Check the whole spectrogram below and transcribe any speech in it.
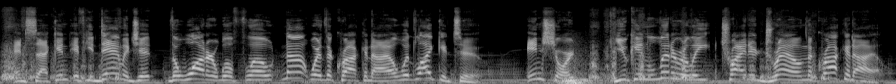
And second, if you damage it, the water will flow not where the crocodile would like it to. In short, you can literally try to drown the crocodile.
